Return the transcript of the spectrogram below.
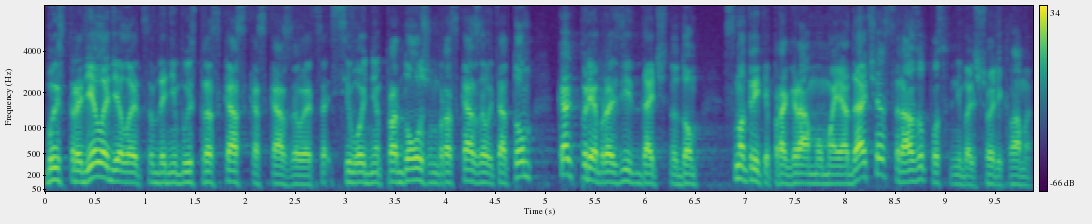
Быстро дело делается, да не быстро сказка сказывается. Сегодня продолжим рассказывать о том, как преобразить дачный дом. Смотрите программу «Моя дача» сразу после небольшой рекламы.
